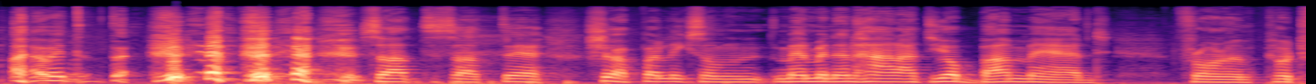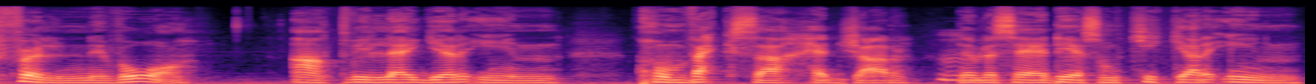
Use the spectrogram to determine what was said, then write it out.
jag vet inte. så att, så att uh, köpa liksom, men med den här att jobba med från en portföljnivå, att vi lägger in konvexa hedgar, mm. det vill säga det som kickar in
